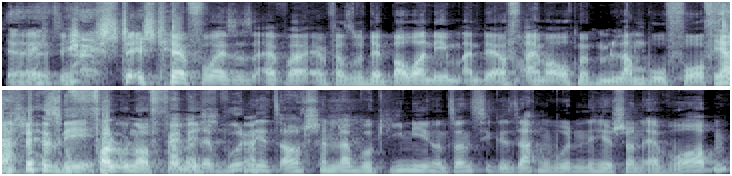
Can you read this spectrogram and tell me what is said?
Äh, stell, stell dir vor, es ist einfach, einfach so der Bauer nebenan, der auf einmal auch mit dem Lambo vorfährt. Ja, nee. voll Aber unauffällig. da wurden jetzt auch schon Lamborghini und sonstige Sachen wurden hier schon erworben.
